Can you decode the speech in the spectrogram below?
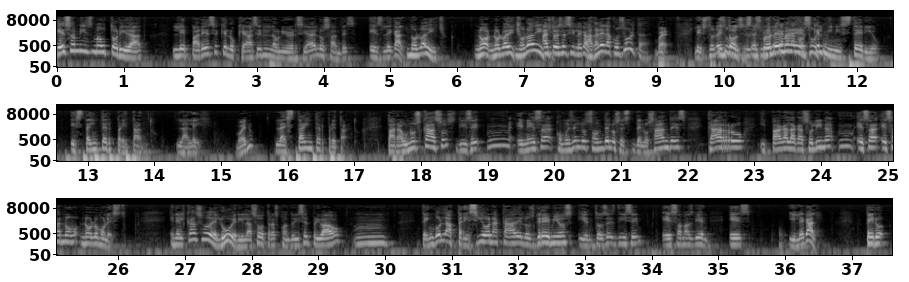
Esa misma autoridad le parece que lo que hacen en la Universidad de los Andes es legal. No lo ha dicho. No, no lo ha dicho. No lo ha dicho. Ah, entonces es ilegal. Hágale la consulta. Bueno, listo. Entonces, el que problema es que el ministerio está interpretando la ley. Bueno, la está interpretando. Para unos casos dice, "Mm, en esa, como es en los son de los de los Andes, carro y paga la gasolina, mm, esa esa no no lo molesto. En el caso del Uber y las otras, cuando dice el privado, "Mm, tengo la presión acá de los gremios y entonces dice, esa más bien es ilegal. Pero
